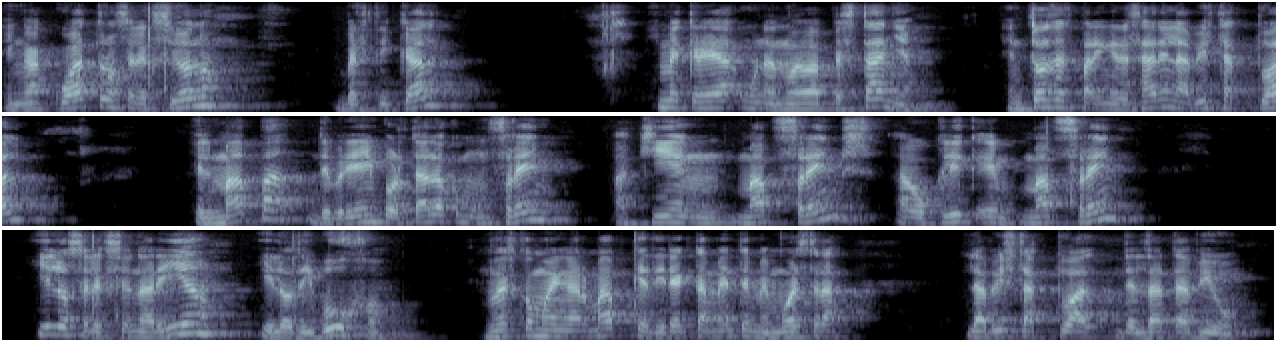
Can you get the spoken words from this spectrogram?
en A4 selecciono vertical y me crea una nueva pestaña. Entonces para ingresar en la vista actual, el mapa debería importarlo como un frame. Aquí en Map Frames hago clic en Map Frame y lo seleccionaría y lo dibujo. No es como en ArcMap que directamente me muestra la vista actual del Data View.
